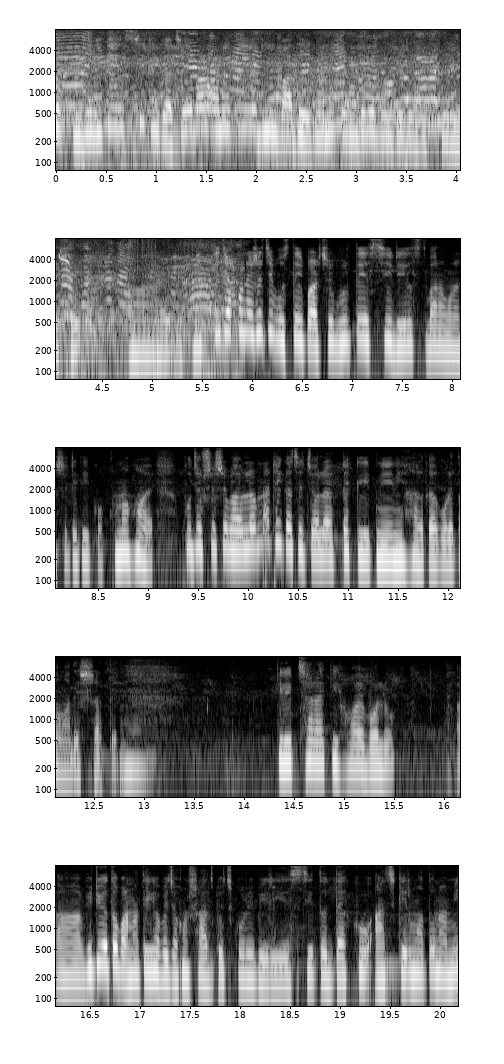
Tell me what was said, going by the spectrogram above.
হোক দিতে এসেছি ঠিক আছে। এবার অনেকে ঢিল বাঁধে এখানে তোমাদেরও বলব যে অবশ্যই এসো। আর ঘুরতে যখন এসেছি বুঝতেই পারছ ঘুরতে এসেছি রিলস বানাবো না সেটা কি কখনো হয়? পুজোর শেষে ভাবলাম না ঠিক আছে চলো একটা ক্লিপ নিয়ে নিই হালকা করে তোমাদের সাথে। ক্লিপ ছাড়া কি হয় বলো? ভিডিও তো বানাতেই হবে যখন সাজগোজ করে বেরিয়ে এসেছি। তো দেখো, আজকের মতন আমি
